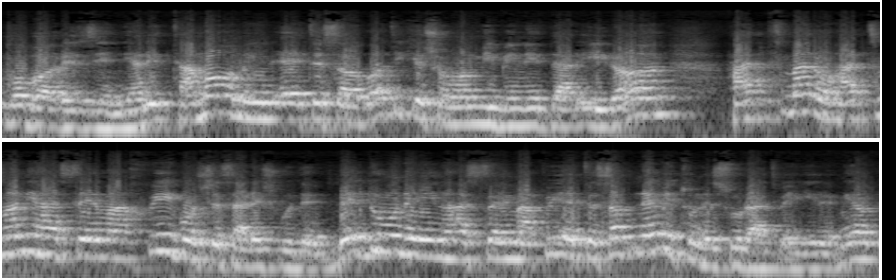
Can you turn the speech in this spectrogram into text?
مبارزین یعنی تمام این اعتصاباتی که شما می‌بینید در ایران حتما و حتما این هسته مخفی پشت سرش بوده. بدون این هسته مخفی اعتصاب نمی‌تونه صورت بگیره. میان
